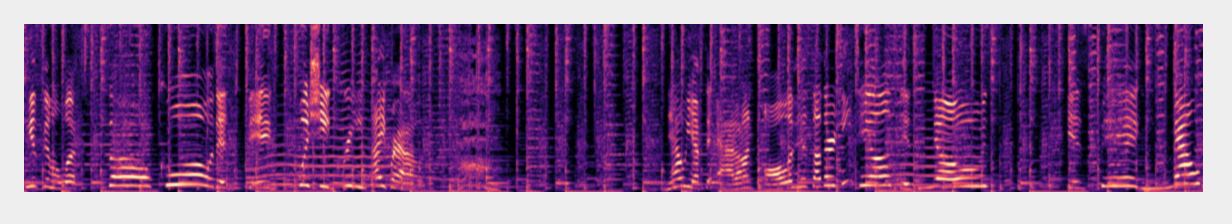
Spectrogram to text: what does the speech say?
He's gonna look so cool with his big, bushy green eyebrows. We have to add on all of his other details. His nose, his big mouth.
